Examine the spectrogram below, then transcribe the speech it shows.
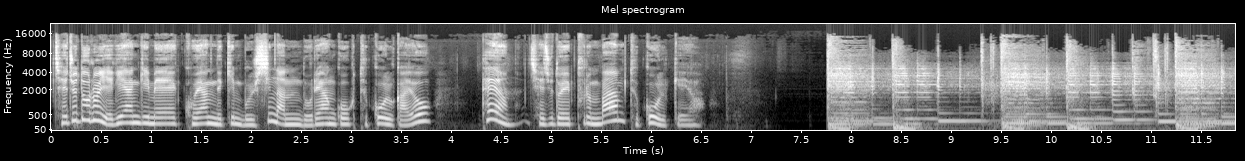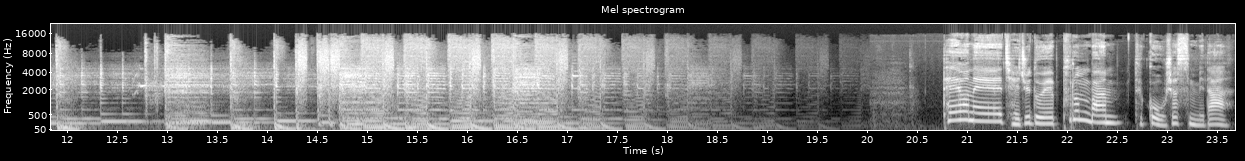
제주도를 얘기한 김에 고향 느낌 물씬 나는 노래 한 곡 듣고 올까요? 태연, 제주도의 푸른밤 듣고 올게요. 태연의 제주도의 푸른밤 듣고 오셨습니다.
